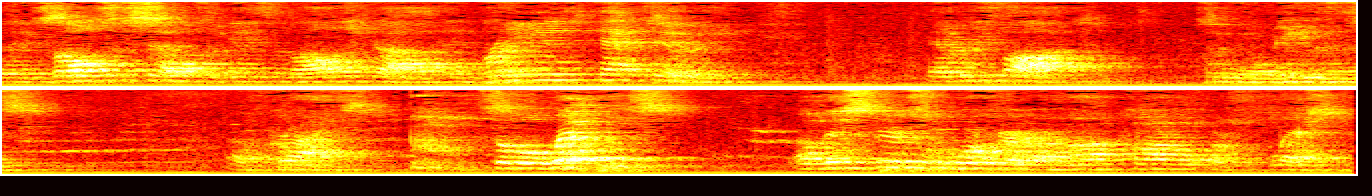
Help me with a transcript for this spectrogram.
that exalts itself against the knowledge of God and bringing into captivity every thought to the obedience of Christ. So the weapons of this spiritual warfare are not carnal or fleshly.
